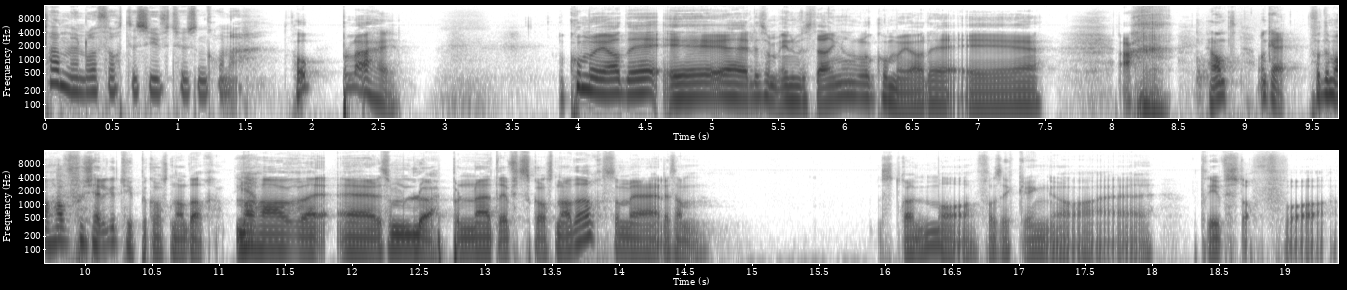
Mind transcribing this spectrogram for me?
547 000 kroner. Hoppla hei. Hvor mye av det er liksom investeringer, og hvor mye av det er ah, sant? Ok, for vi har forskjellige typer kostnader. Vi har eh, liksom løpende driftskostnader, som er liksom strøm og forsikring og eh, drivstoff og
